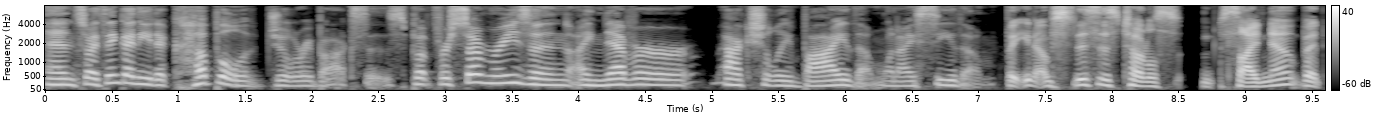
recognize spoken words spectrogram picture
And so I think I need a couple of jewelry boxes, but for some reason I never actually buy them when I see them. But you know, this is total side note, but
